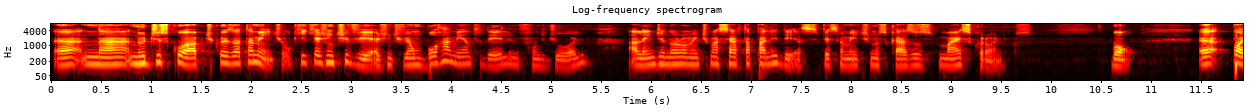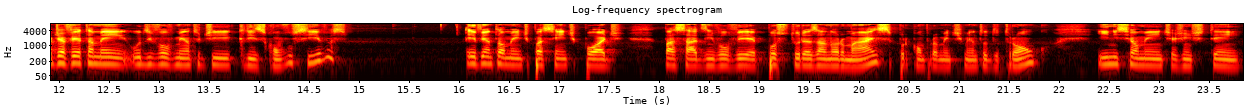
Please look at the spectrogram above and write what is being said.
uh, na, no disco óptico exatamente. O que, que a gente vê? A gente vê um borramento dele no fundo de olho, além de normalmente uma certa palidez, especialmente nos casos mais crônicos. Bom, uh, pode haver também o desenvolvimento de crises convulsivas. Eventualmente, o paciente pode passar a desenvolver posturas anormais por comprometimento do tronco. Inicialmente, a gente tem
